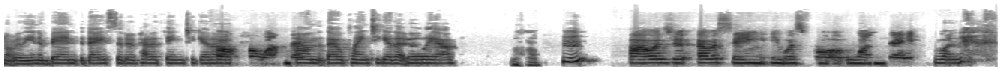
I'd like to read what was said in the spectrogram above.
not really in a band, but they sort of had a thing together for, for um, that they were playing together earlier. Mhm. I was ju- I was saying it was for one day. One,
